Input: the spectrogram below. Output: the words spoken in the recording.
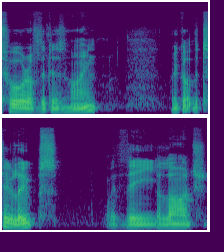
tour of the design. We've got the two loops with the, large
